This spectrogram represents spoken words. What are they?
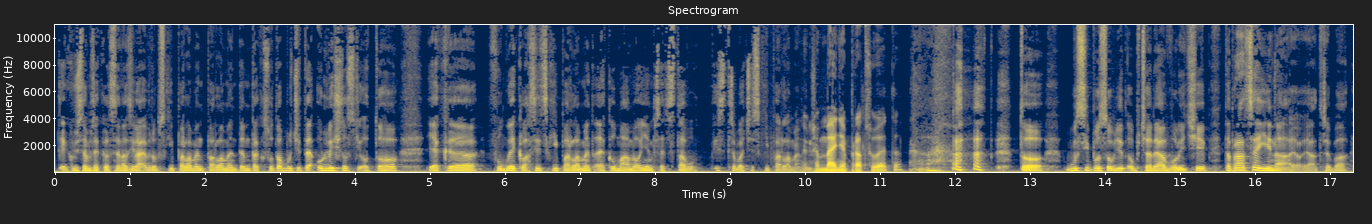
jak už jsem řekl, se nazývá Evropský parlament parlamentem, tak jsou tam určité odlišnosti od toho, jak eh, funguje klasický parlament a jakou máme o něm představu. I třeba Český parlament. Takže méně pracujete? to musí posoudit občané a voliči. Ta práce je jiná. Jo. Já třeba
